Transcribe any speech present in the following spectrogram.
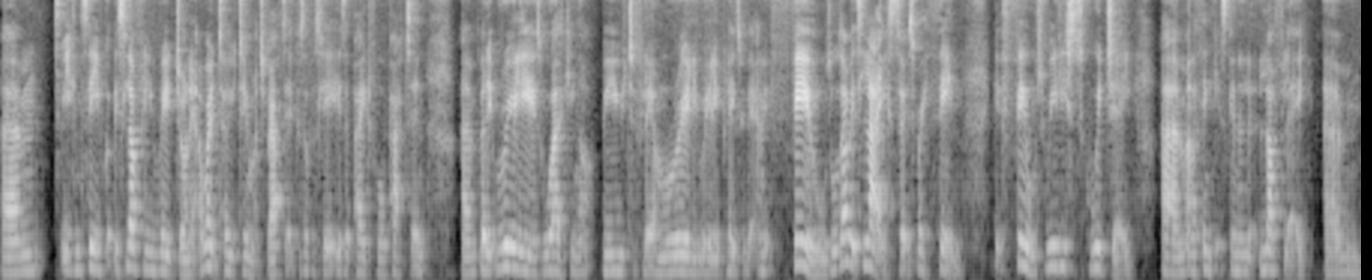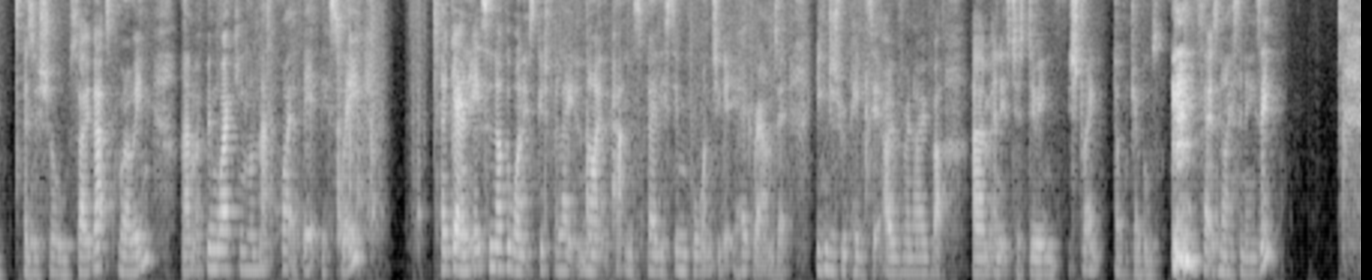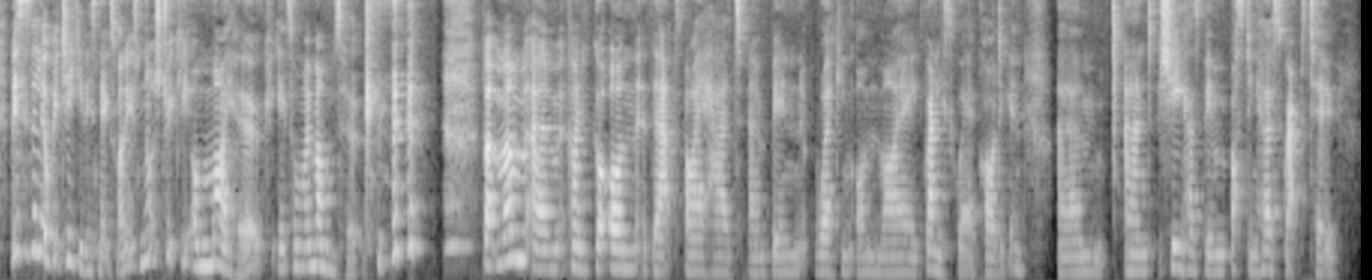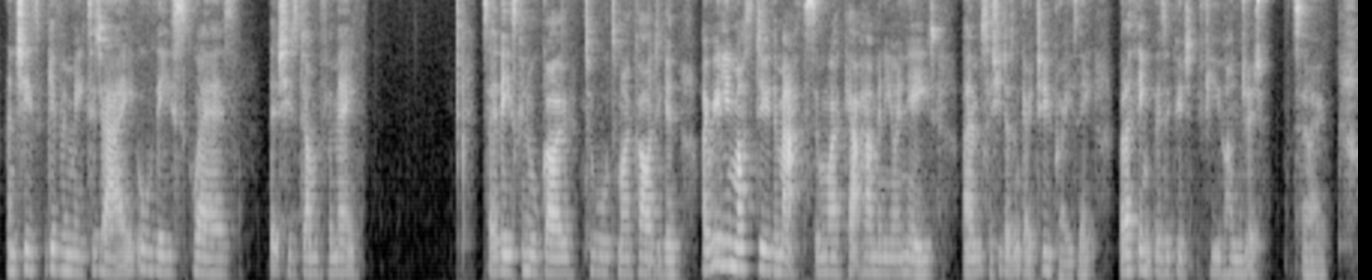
Um, you can see you've got this lovely ridge on it. I won't tell you too much about it because obviously it is a paid for pattern, um, but it really is working up beautifully. I'm really, really pleased with it. And it feels, although it's lace, so it's very thin, it feels really squidgy. Um, and I think it's going to look lovely um, as a shawl. So that's growing. Um, I've been working on that quite a bit this week. Again, it's another one, it's good for late at night. The pattern's fairly simple once you get your head around it. You can just repeat it over and over um, and it's just doing straight double trebles. so it's nice and easy. This is a little bit cheeky, this next one. It's not strictly on my hook, it's on my mum's hook. but mum um, kind of got on that I had um, been working on my granny square cardigan um, and she has been busting her scraps too. And she's given me today all these squares that she's done for me. So these can all go towards my cardigan. I really must do the maths and work out how many I need um, so she doesn't go too crazy. But I think there's a good few hundred. So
